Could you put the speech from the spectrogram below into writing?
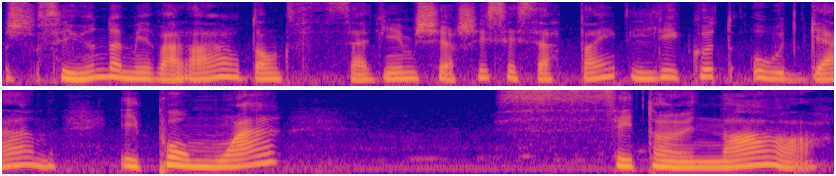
c'est une de mes valeurs, donc ça vient me chercher, c'est certain. L'écoute haut de gamme. Et pour moi, c'est un art.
